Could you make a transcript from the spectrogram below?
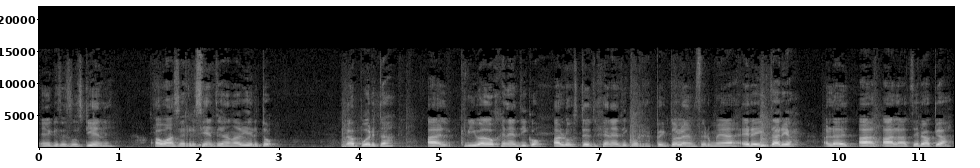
en el que se sostiene, avances recientes han abierto la puerta al cribado genético, a los test genéticos respecto a las enfermedades hereditarias, a la, a la terapia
